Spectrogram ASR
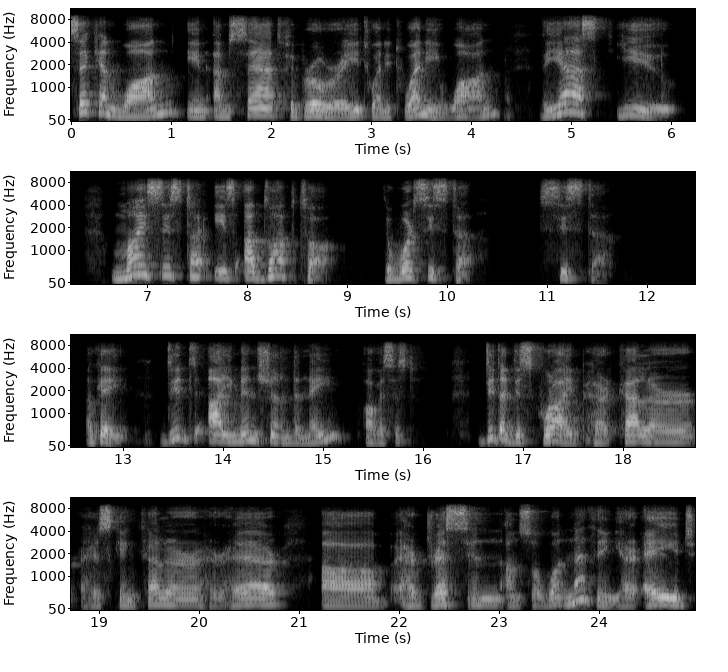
Second one, in EmSAT February 2021, they asked you, my sister is a doctor. The word sister, sister. Okay, did I mention the name of a sister? Did I describe her color, her skin color, her hair, uh, her dressing, and so on? Nothing, her age.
